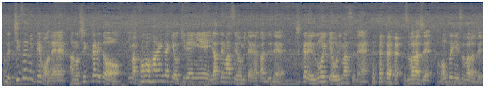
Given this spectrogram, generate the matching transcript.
ほんで地図見てもねあのしっかりと今この範囲だけをきれいにやってますよみたいな感じで。しっかり動いておりますね。素晴らしい。本当に素晴らしい。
